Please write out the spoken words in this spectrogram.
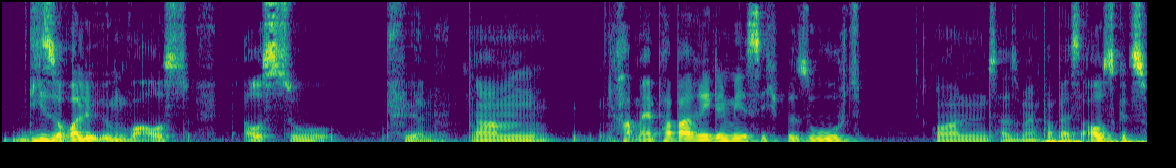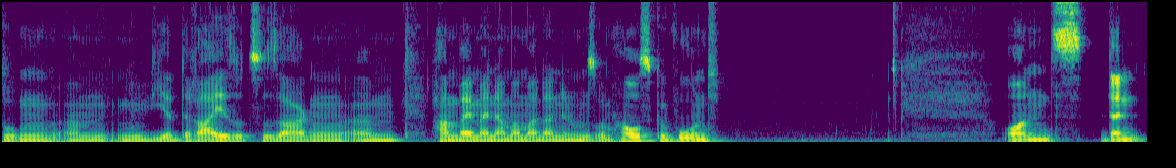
diese Rolle irgendwo aus, auszuführen. Ähm, habe meinen Papa regelmäßig besucht, und also mein Papa ist ausgezogen. Ähm, wir drei sozusagen ähm, haben bei meiner Mama dann in unserem Haus gewohnt. Und dann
